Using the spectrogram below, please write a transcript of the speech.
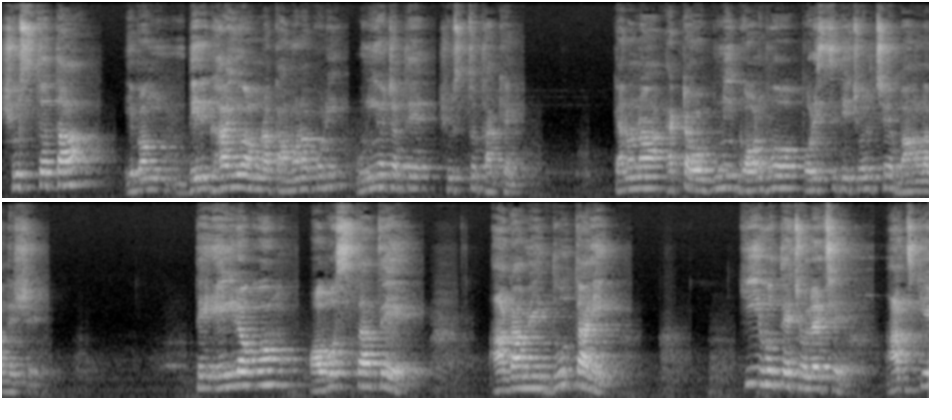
সুস্থতা এবং দীর্ঘায়ু আমরা কামনা করি, উনিও যাতে সুস্থ থাকেন। কেননা একটা অগ্নিগর্ভ পরিস্থিতি চলছে বাংলাদেশে। তো এই রকম অবস্থাতে আগামী দু তারিখ কি হতে চলেছে? আজকে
